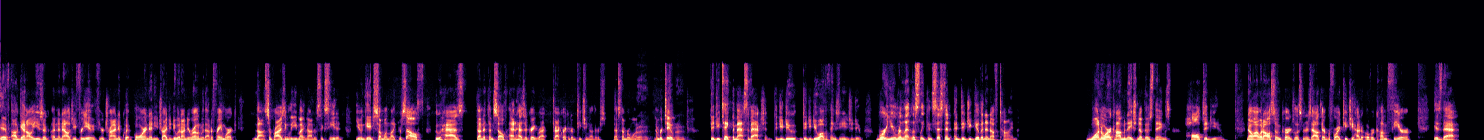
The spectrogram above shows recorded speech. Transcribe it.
If yep. again, I'll use a, an analogy for you. If you're trying to quit porn and you tried to do it on your own without a framework, not surprisingly, you might not have succeeded. You engage someone like yourself who has done it themselves and has a great ra- track record of teaching others. That's number one. Right. Number two, right. did you take the massive action? Did you do did you do all the things you needed to do? Were you relentlessly consistent and did you give it enough time? One or a combination of those things halted you. Now, I would also encourage listeners out there before I teach you how to overcome fear is that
